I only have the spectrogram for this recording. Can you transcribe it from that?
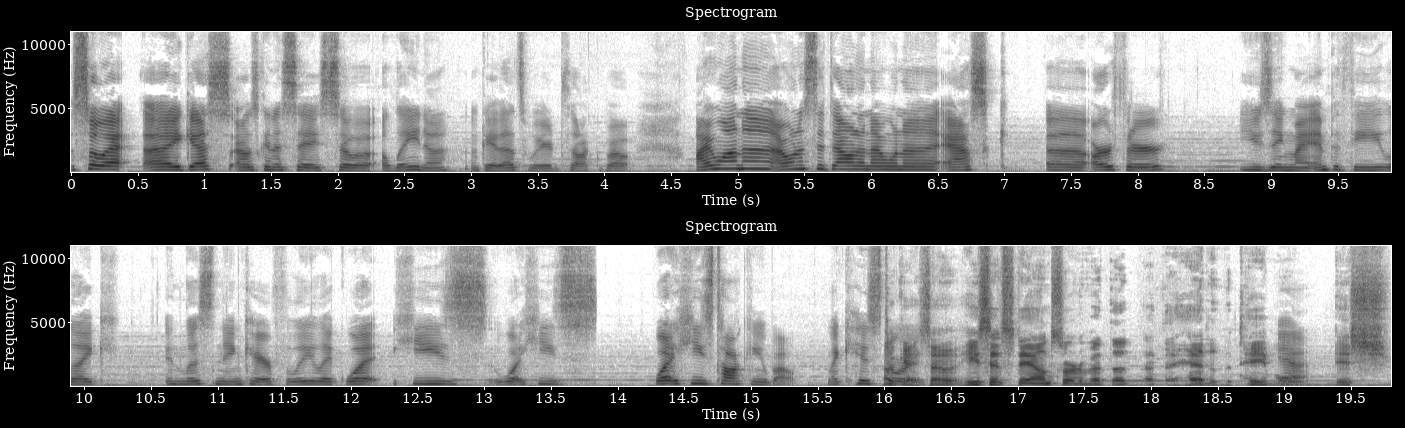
so I, I guess I was gonna say so uh, Alana. Okay, that's weird to talk about. I wanna I wanna sit down and I wanna ask uh, Arthur, using my empathy, like and listening carefully, like what he's what he's what he's talking about, like his story. Okay, so he sits down sort of at the at the head of the table Yeah. ish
